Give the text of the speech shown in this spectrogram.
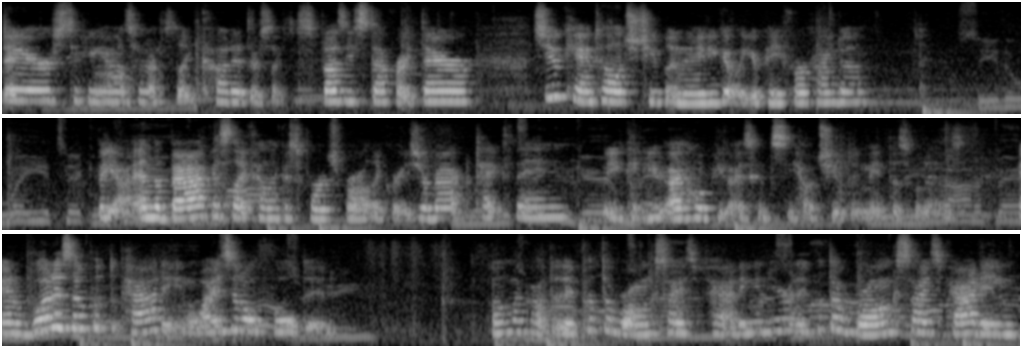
there, sticking out, so I have to, like, cut it. There's, like, this fuzzy stuff right there. So you can tell it's cheaply made. You get what you pay for, kind of. But yeah, and the back is, like, kind of like a sports bra, like, racerback type thing. But you can, you, I hope you guys can see how cheaply made this one is. And what is up with the padding? Why is it all folded? Oh my god, did they put the wrong size padding in here? They put the wrong size padding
